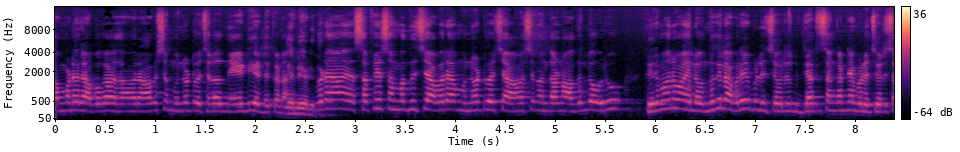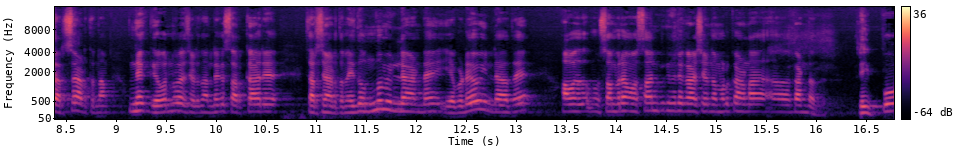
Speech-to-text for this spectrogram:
നമ്മുടെ ഒരു അവകാശം ഒരു ആവശ്യം മുന്നോട്ട് വെച്ചാൽ അത് നേടിയെടുക്കണം. ഇവിടെ എസ് എഫ് ഐ സംബന്ധിച്ച് അവർ മുന്നോട്ട് വെച്ച ആവശ്യം എന്താണോ അതിൽ ഒരു തീരുമാനമായില്ല. ഒന്നുകിൽ അവരെ വിളിച്ച് ഒരു വിദ്യാർത്ഥി സംഘടനയെ വിളിച്ച് ഒരു ചർച്ച നടത്തണം. ഒന്ന് ഗവർണർ നടത്തണം അല്ലെങ്കിൽ സർക്കാർ ചർച്ച നടത്തണം. ഇതൊന്നും ഇല്ലാണ്ട് എവിടെയോ ഇല്ലാതെ സമരം അവസാനിപ്പിക്കുന്ന ഒരു കാഴ്ചയാണ് നമ്മൾ കാണാ കണ്ടത്. ഇപ്പോ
